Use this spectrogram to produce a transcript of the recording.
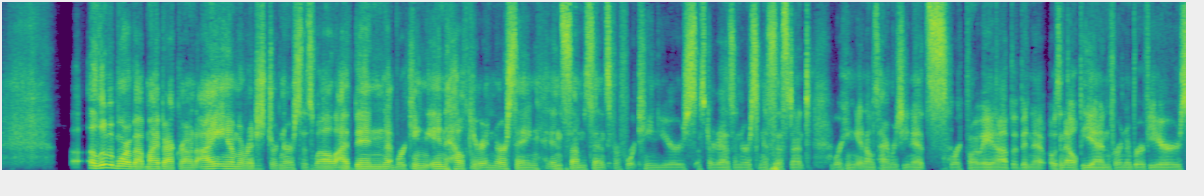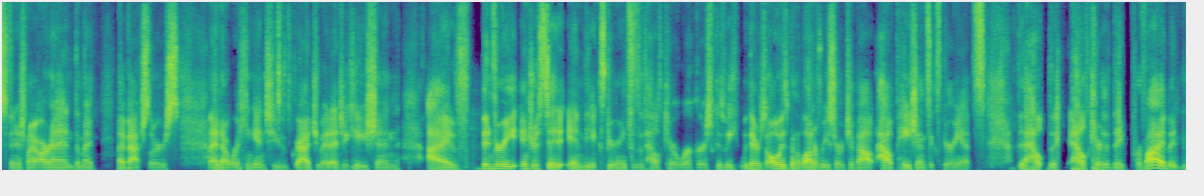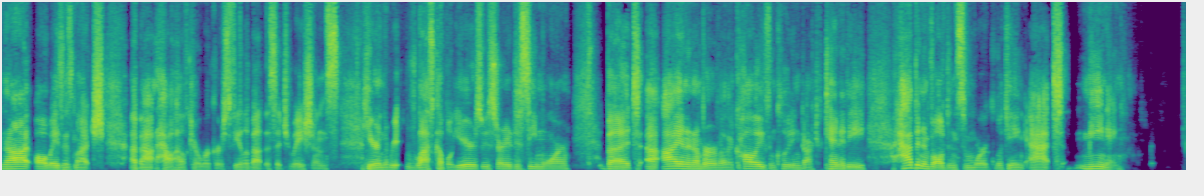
a little bit more about my background. I am a registered nurse as well. I've been working in healthcare and nursing in some sense for 14 years. I started as a nursing assistant, working in Alzheimer's units, worked my way up. I've been I was an LPN for a number of years, finished my RN, then my, my bachelor's, and now working into graduate education. I've been very interested in the experiences of healthcare workers because we there's always been a lot of research about how patients experience the health the healthcare that they provide, but not always as much much about how healthcare workers feel about the situations. Here in the re- last couple years, we've started to see more, but uh, I and a number of other colleagues, including Dr. Kennedy, have been involved in some work looking at meaning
